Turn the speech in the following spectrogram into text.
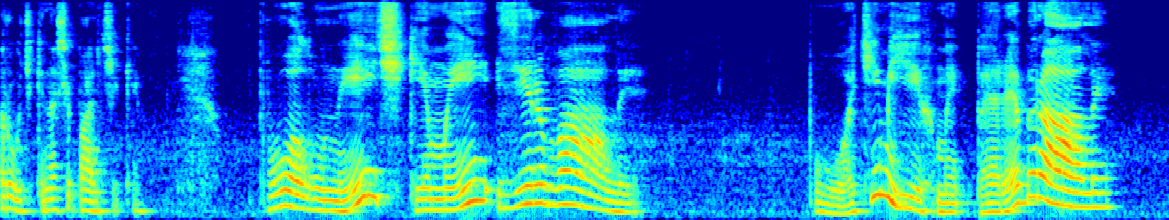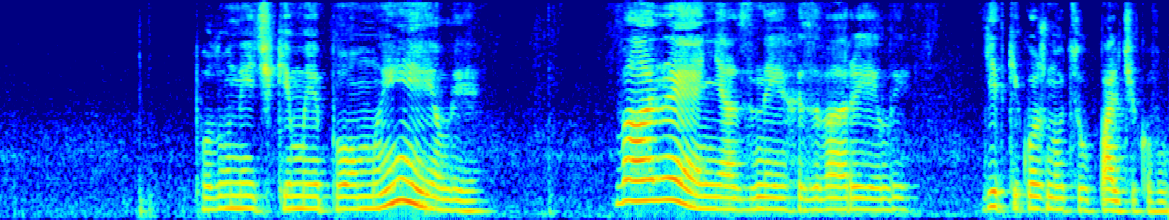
ручки, наші пальчики. Полунички ми зірвали. Потім їх ми перебрали. Полунички ми помили, варення з них зварили. Дітки, кожну цю пальчикову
